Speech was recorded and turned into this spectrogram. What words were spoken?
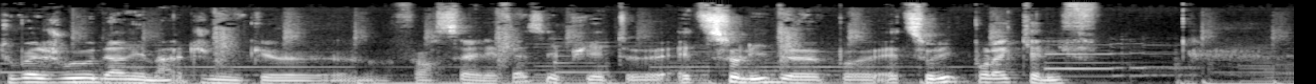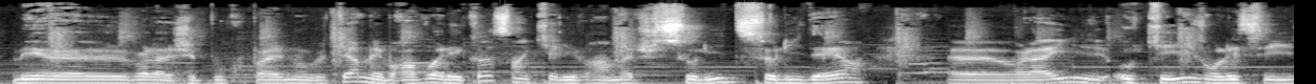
Tout va jouer au dernier match, donc il va falloir les fesses et puis être, solide, être solide pour la qualif. Mais euh, voilà, j'ai beaucoup parlé de l'Angleterre, mais bravo à l'Écosse hein, qui a livré un match solide, solidaire. Euh, voilà, ok, ils ont laissé,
